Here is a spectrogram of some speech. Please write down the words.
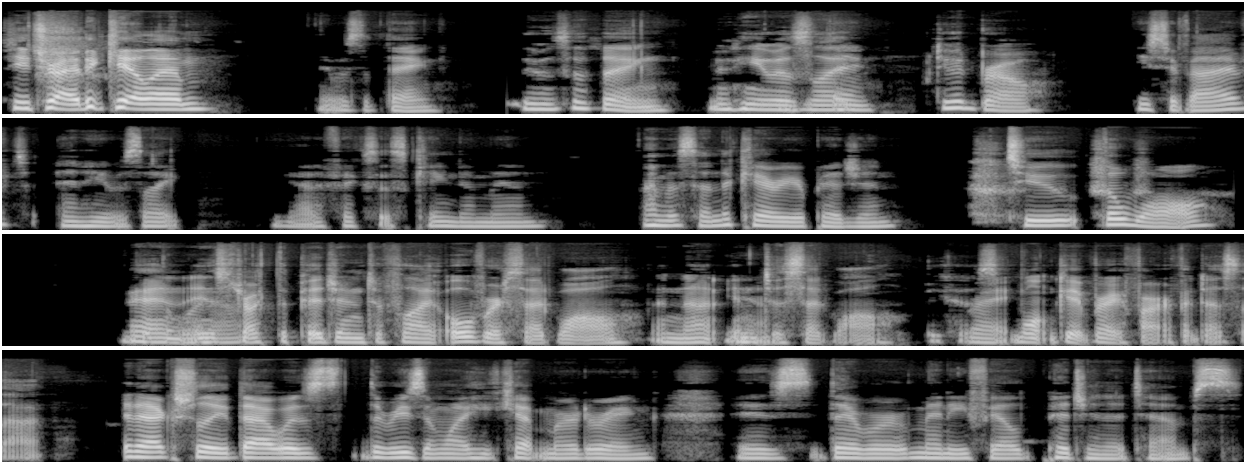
He tried to kill him. It was a thing. it was a thing. And he It was like, thing. dude, bro. he survived, and he was like, "You gotta fix this kingdom, man. I'm gonna send a carrier pigeon to the wall the And out. instruct the pigeon to fly over said wall and not Yeah. into said wall because Right. it won't get very far if it does that. it actually that was the reason why he kept murdering is there were many failed pigeon attempts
